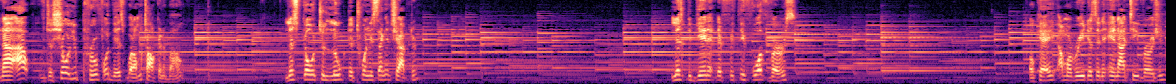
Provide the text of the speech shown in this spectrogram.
Now, I'll to show you proof of this, what I'm talking about. Let's go to Luke, the 22nd chapter. Let's begin at the 54th verse. Okay, I'm going to read this in the NLT version.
